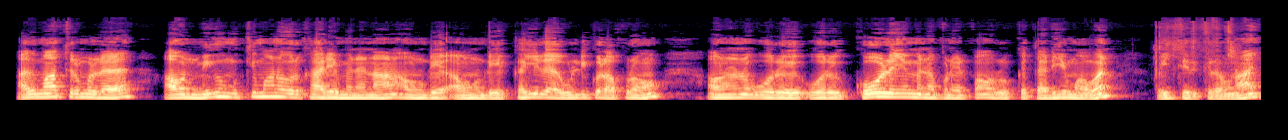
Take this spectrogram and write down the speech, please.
அது மாத்திரமல்ல அவன் மிக முக்கியமான ஒரு காரியம் என்னன்னா அவனுடைய அவனுடைய கையில் உண்டிக்கோள் அப்புறம் அவன் ஒரு ஒரு கோலையும் என்ன பண்ணியிருப்பான்? ஒரு தடியும் அவன் வைத்திருக்கிறவனாய்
